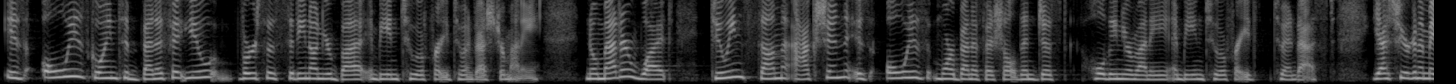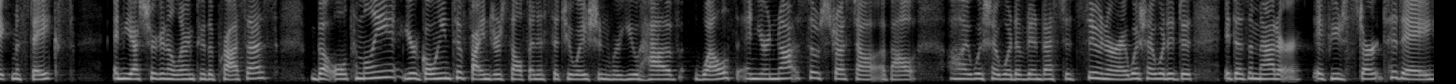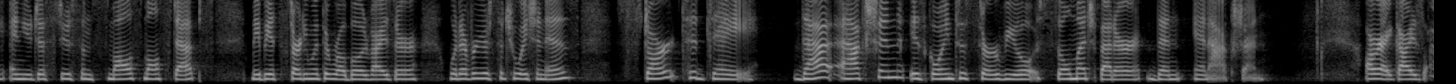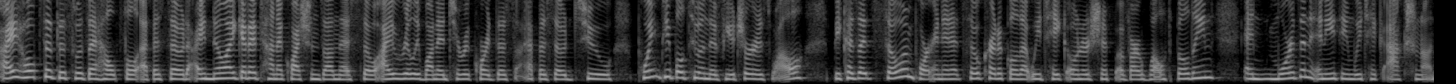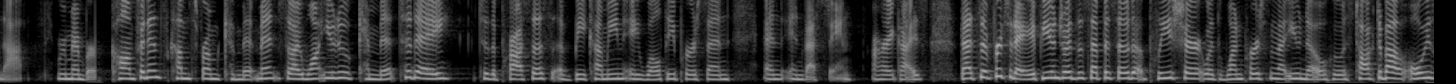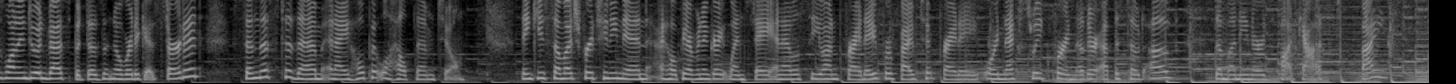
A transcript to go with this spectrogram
is always going to benefit you versus sitting on your butt and being too afraid to invest your money. No matter what, doing some action is always more beneficial than just holding your money and being too afraid to invest. Yes, you're going to make mistakes. And yes, you're going to learn through the process, but ultimately, you're going to find yourself in a situation where you have wealth and you're not so stressed out about, oh, I wish I would have invested sooner. I wish I would have. It doesn't matter. If you start today and you just do some small, small steps, maybe it's starting with the robo advisor, whatever your situation is, start today. That action is going to serve you so much better than inaction. All right, guys, I hope that this was a helpful episode. I know I get a ton of questions on this, so I really wanted to record this episode to point people to in the future as well, because it's so important and it's so critical that we take ownership of our wealth building. And more than anything, we take action on that. Remember, confidence comes from commitment. So I want you to commit today to the process of becoming a wealthy person and investing. All right, guys, that's it for today. If you enjoyed this episode, please share it with one person that you know who has talked about always wanting to invest but doesn't know where to get started. Send this to them, and I hope it will help them too. Thank you so much for tuning in. I hope you're having a great Wednesday, and I will see you on Friday for Five Tip Friday or next week for another episode of the Money Nerds Podcast. Bye.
